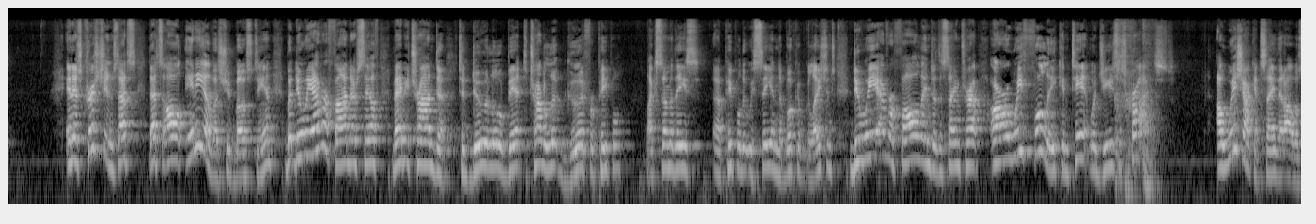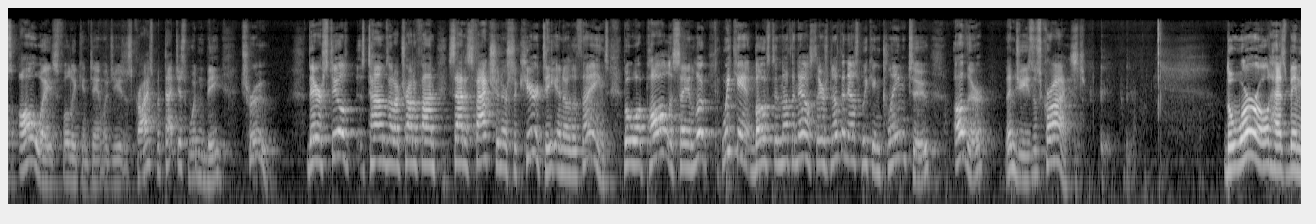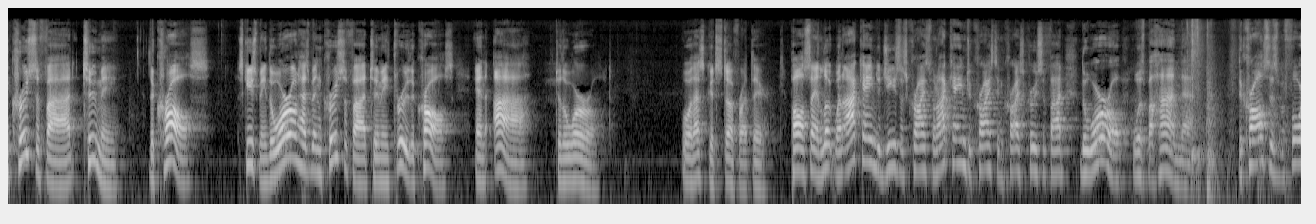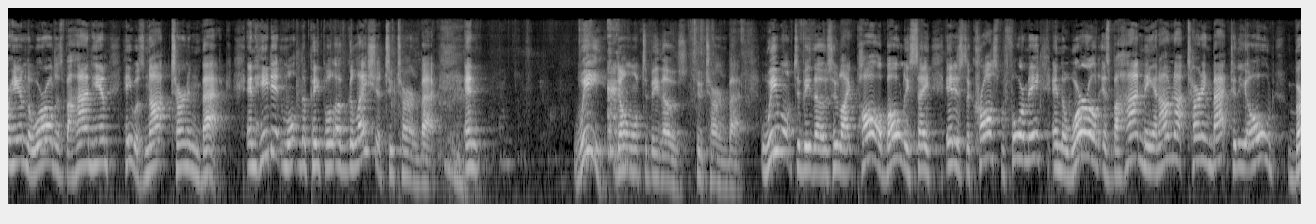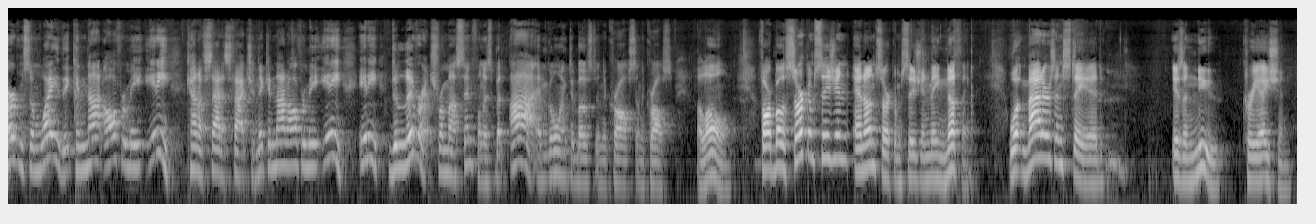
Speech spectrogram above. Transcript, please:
And as Christians, that's, that's all any of us should boast in. But do we ever find ourselves maybe trying to, to do a little bit, to try to look good for people? Like some of these uh, people that we see in the book of Galatians, do we ever fall into the same trap? Or are we fully content with Jesus Christ? I wish I could say that I was always fully content with Jesus Christ, but that just wouldn't be true. There are still times that I try to find satisfaction or security in other things. But what Paul is saying, look, we can't boast in nothing else. There's nothing else we can cling to other than Jesus Christ. The world has been crucified to me. The cross, excuse me, the world has been crucified to me through the cross, and I to the world. Boy, that's good stuff right there. Paul's saying, Look, when I came to Jesus Christ, when I came to Christ and Christ crucified, the world was behind that. The cross is before him, the world is behind him. He was not turning back. And he didn't want the people of Galatia to turn back. And we don't want to be those who turn back. We want to be those who, like Paul, boldly say, It is the cross before me, and the world is behind me, and I'm not turning back to the old burdensome way that cannot offer me any kind of satisfaction, that cannot offer me any, any deliverance from my sinfulness, but I am going to boast in the cross and the cross alone. For both circumcision and uncircumcision mean nothing. What matters instead is a new creation.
